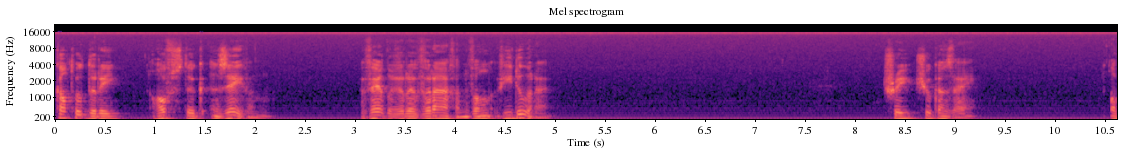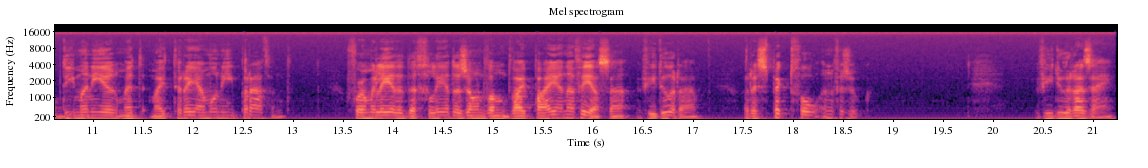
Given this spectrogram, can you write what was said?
Kanto 3, hoofdstuk 7 Verdere vragen van Vidura Sri Shukanzai Op die manier met Maitreya Muni pratend, formuleerde de geleerde zoon van Dvaipayana Vyasa, Vidura, respectvol een verzoek. Vidura zei,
